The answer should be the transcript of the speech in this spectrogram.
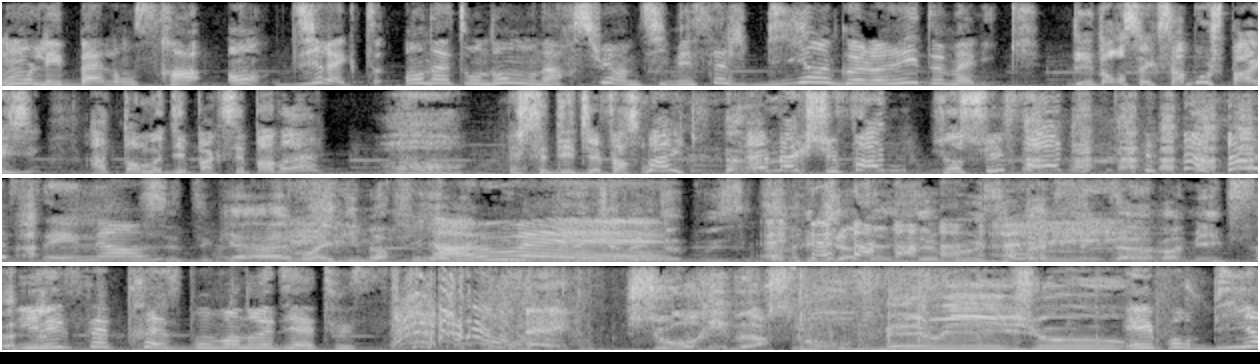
On les balancera en direct. En attendant, on a reçu un petit message bien gaulerie de Malik. Dis donc, c'est que ça bouge par ici. Attends, me dis pas que c'est pas vrai. Oh, mais c'est DJ First Mike. Eh mec, je suis fan. Je suis fan. c'est énorme. C'était carrément Eddie Murphy Ah avec, nous, ouais. avec Jamel Debbouze. Avec Jamel Debbouze. C'était un remix. Il est 7-13, bon vendredi à tous. Hey, joue au reverse move. Mais oui, joue. Et pour bien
